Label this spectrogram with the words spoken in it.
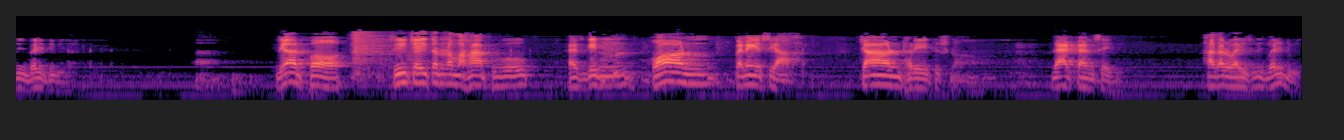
It is very difficult. Uh, therefore, Sri Chaitanya Mahaprabhu has given one panacea, chant Hare Krishna. That can save you. Otherwise it is very difficult.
